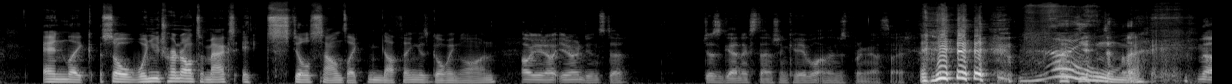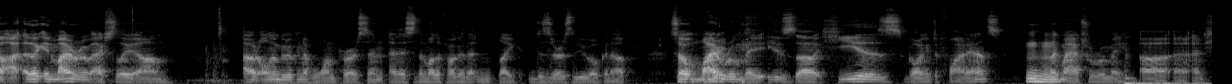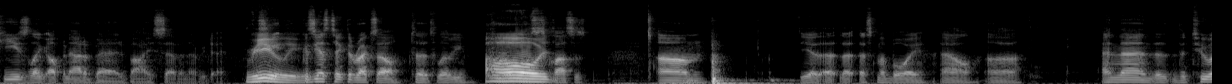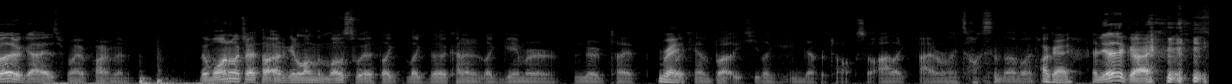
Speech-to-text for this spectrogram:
And like so when you turn it on to max, it still sounds like nothing is going on. Oh, you know, what you know what I do instead? Just get an extension cable and then just bring it outside. No, I, like in my room actually, um, I would only be waking up one person, and this is the motherfucker that like deserves to be woken up. So my roommate is uh he is going into finance, Mm-hmm. like my actual roommate, uh, and he's like up and out of bed by seven every day. Really? Because he has to take the REXL to to Livi. Oh. his classes. Um, yeah, that, that, that's my boy Al. Uh, and then the the two other guys from my apartment. The one which I thought I'd get along the most with, like like the kind of like gamer nerd type, Right. Like him, but he like never talks, so I like I don't really talk to him that much. okay. And the other guy, this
